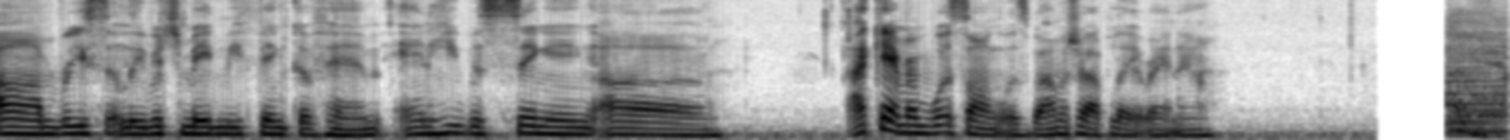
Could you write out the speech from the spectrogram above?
um, recently, which made me think of him, and he was singing. Uh, I can't remember what song it was, but I'm gonna try to play it right now.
